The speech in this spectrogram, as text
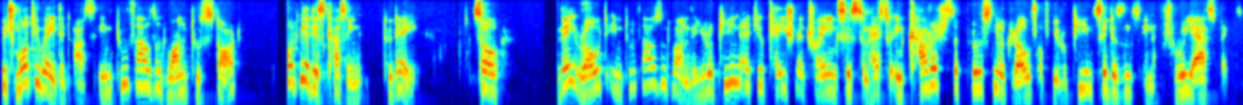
which motivated us in 2001 to start what we are discussing today. So they wrote in 2001, the European education and training system has to encourage the personal growth of European citizens in three aspects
